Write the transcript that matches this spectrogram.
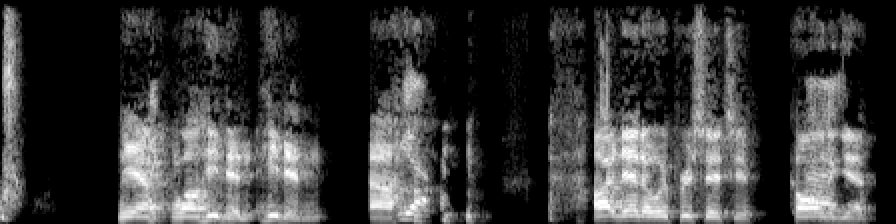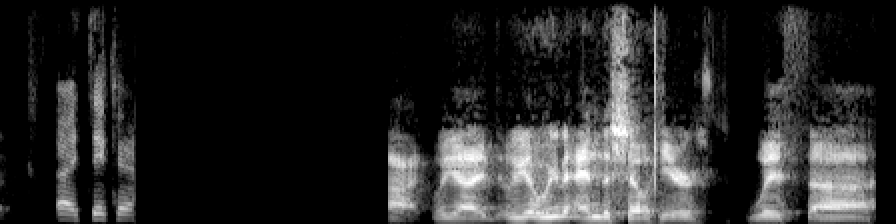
Yeah, well, he didn't. He didn't. Uh, Yeah. all right, Nando, we appreciate you. calling All right. again. All right, take care. All right, we got we got, we're gonna end the show here with uh,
